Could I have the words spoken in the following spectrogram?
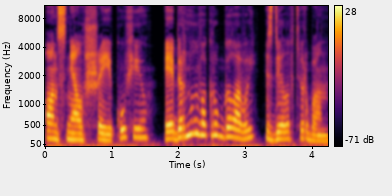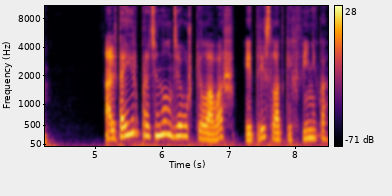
Он снял с шеи куфию, и обернул вокруг головы, сделав тюрбан. Альтаир протянул девушке лаваш и три сладких финика,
